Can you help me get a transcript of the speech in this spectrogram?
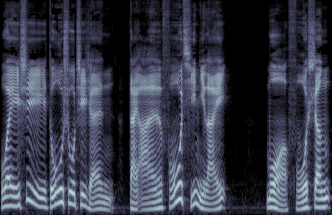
委是读书之人，待俺扶起你来。莫扶生，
